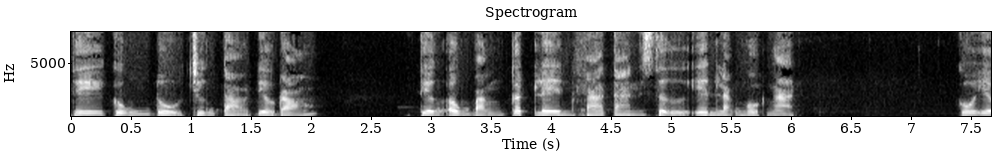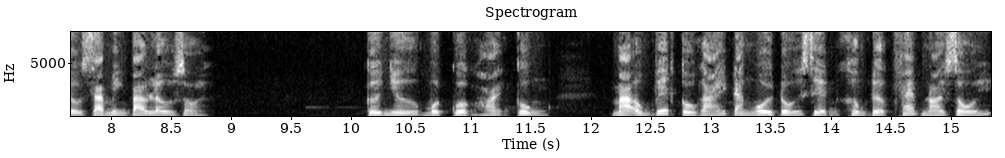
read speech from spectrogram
thì cũng đủ chứng tỏ điều đó. Tiếng ông bằng cất lên phá tan sự yên lặng ngột ngạt. Cô yêu Gia Minh bao lâu rồi? Cứ như một cuộc hỏi cung mà ông biết cô gái đang ngồi đối diện không được phép nói dối.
